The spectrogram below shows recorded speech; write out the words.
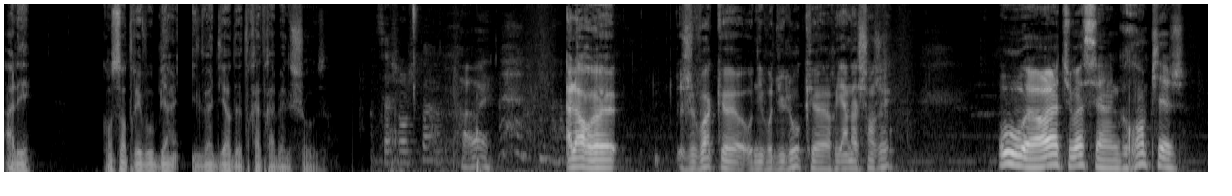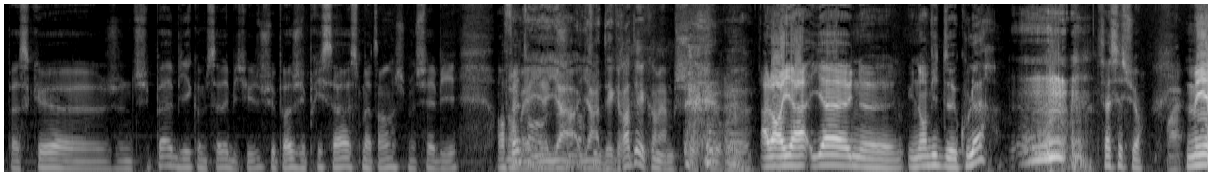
Allez, Concentrez-vous bien, il va dire de très très belles choses. Ça change pas. Hein. Ah ouais. Alors, euh, je vois qu'au niveau du look, euh, rien n'a changé? Ouh, alors là, tu vois, c'est un grand piège. Parce que euh, je ne suis pas habillé comme ça d'habitude. Je sais pas, j'ai pris ça ce matin, je me suis habillé. En fait, il y, a un dégradé quand même. Alors, il y a, y a une, une, envie de couleur. ça, c'est sûr. Mais,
